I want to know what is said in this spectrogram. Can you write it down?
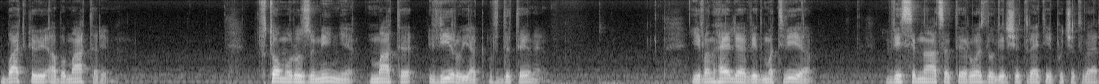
батькові або матері. В тому розумінні мати віру як в дитини. Євангелія від Матвія, 18 розділ вірші 3 по 4.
